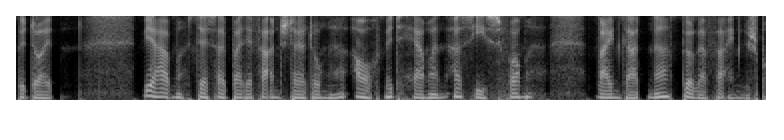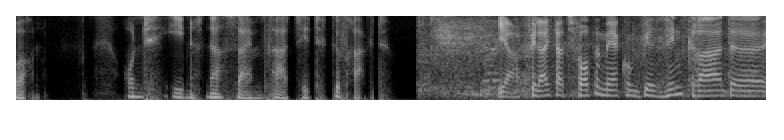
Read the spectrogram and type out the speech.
bedeuten. Wir haben deshalb bei der Veranstaltung auch mit Hermann Assis vom Weingartner Bürgerverein gesprochen und ihn nach seinem Fazit gefragt. Ja, vielleicht als Vorbemerkung, wir sind gerade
